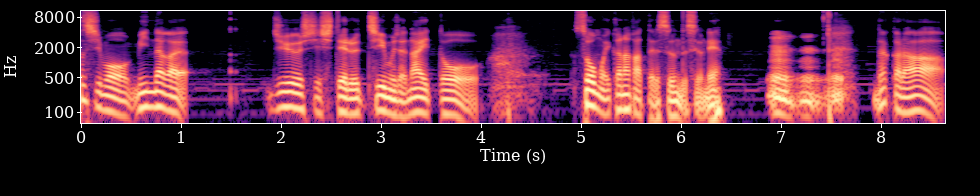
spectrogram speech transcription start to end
ずしもみんなが重視してるチームじゃないとそうもいかなかったりするんですよね。うんうんうん。だから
